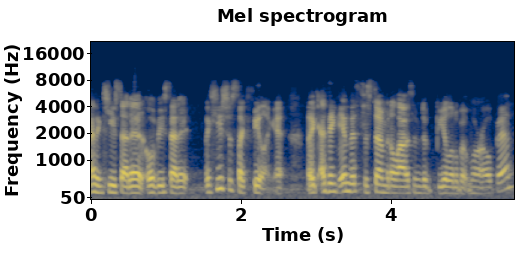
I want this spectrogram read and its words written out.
I think he said it, Ovi said it, like he's just like feeling it. Like I think in this system it allows him to be a little bit more open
